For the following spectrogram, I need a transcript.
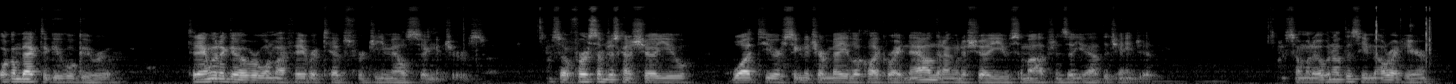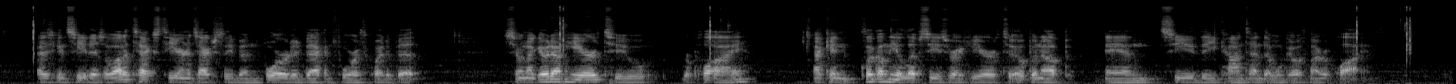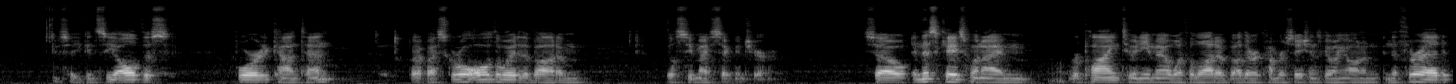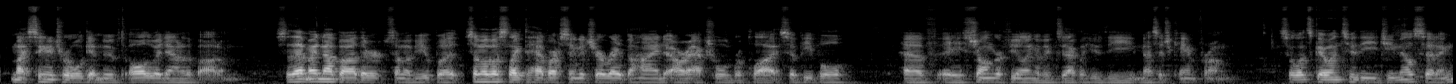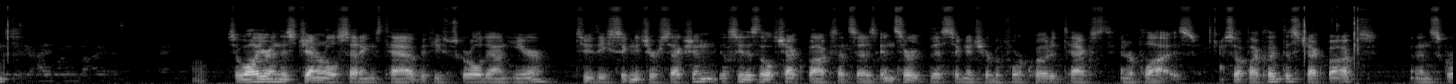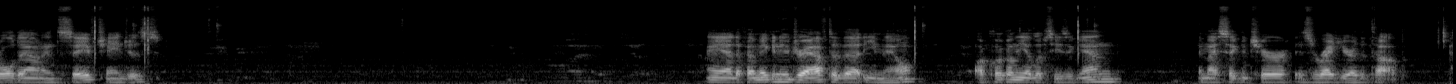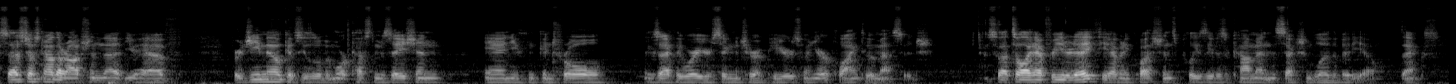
Welcome back to Google Gooru. Today I'm going to go over one of my favorite tips for Gmail signatures. So first I'm just going to show you what your signature may look like right now and then I'm going to show you some options that you have to change it. So I'm going to open up this email right here. As you can see there's a lot of text here and it's actually been forwarded back and forth quite a bit. So when I go down here to reply, I can click on the ellipses right here to open up and see the content that will go with my reply. So you can see all of this forwarded content, but if I scroll all the way to the bottom, you'll see my signature. So in this case, when I'm replying to an email with a lot of other conversations going on in the thread, my signature will get moved all the way down to the bottom. So that might not bother some of you, but some of us like to have our signature right behind our actual reply so people have a stronger feeling of exactly who the message came from. So let's go into the Gmail settings. So while you're in this general settings tab, if you scroll down here to the signature section, you'll see this little checkbox that says insert this signature before quoted text and replies. So if I click this checkbox and then scroll down and save changes, and if I make a new draft of that email, I'll click on the ellipses again, and my signature is right here at the top. So that's just another option that you have for Gmail gives you a little bit more customization and you can control exactly where your signature appears when you're applying to a message. So that's all I have for you today. If you have any questions, please leave us a comment in the section below the video. Thanks.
